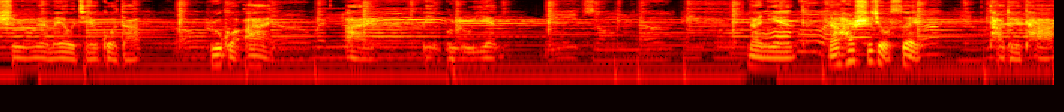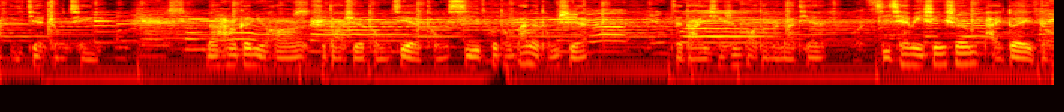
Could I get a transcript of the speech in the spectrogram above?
是永远没有结果的。如果爱，爱并不如烟。那年，男孩十九岁，他对她一见钟情。男孩跟女孩是大学同届、同系、不同班的同学，在大一新生报到的那天。几千名新生排队等候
